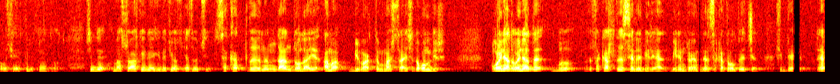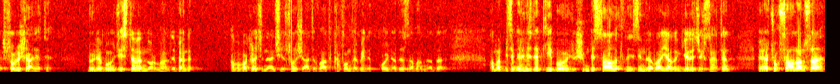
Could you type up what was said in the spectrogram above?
Ama şey kulüplerde oldu. Şimdi Masuaku ile ilgili diyor, yazılıp şey. Sakatlığından dolayı ama bir baktım maç sayısı da 11. Oynadı oynadı. Bu sakatlığı sebebiyle yani benim dönemde sakat olduğu için şimdi hep soru işareti. Böyle bir oyuncu istemem normalde. Ben Abu Bakar için de aynı şey soru işareti vardı kafamda benim oynadığı zamanlarda. Ama bizim elimizdeki iyi bir oyuncu. Şimdi sağlıklı, izinde var. Yarın gelecek zaten. Eğer çok sağlamsa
